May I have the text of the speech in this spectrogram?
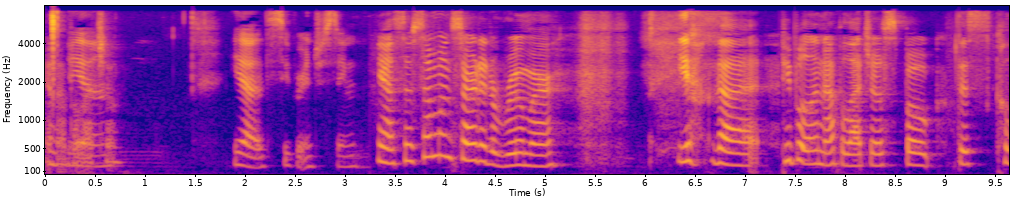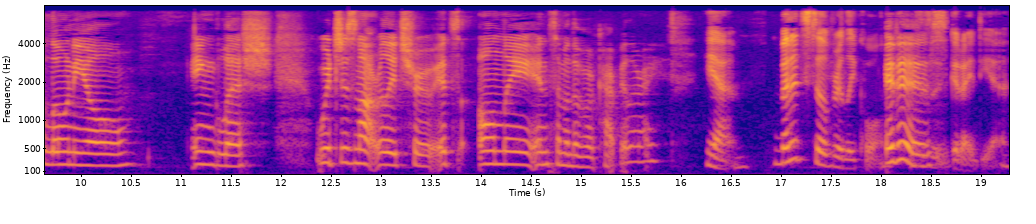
in Appalachia. Yeah, it's super interesting. Yeah, so someone started a rumor Yeah. that people in Appalachia spoke this colonial English, which is not really true. It's only in some of the vocabulary. Yeah. But it's still really cool. It is. Is. a good idea.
